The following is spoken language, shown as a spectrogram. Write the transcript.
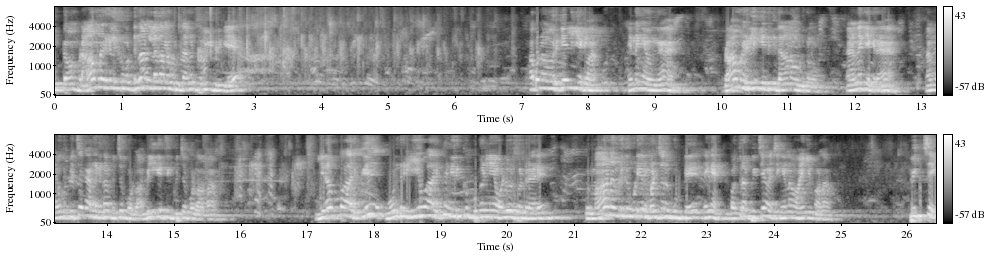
கூட்டம் பிராமணர்களுக்கு மட்டும்தான் நிலதானம் கொடுத்தாங்கன்னு சொல்லிட்டு இருக்கேன் அப்ப நம்ம ஒரு கேள்வி கேட்கலாம். என்னங்க அவங்க பிராமணர்களுக்கு எதுக்கு தானம் கொடுக்கணும்? நான் என்ன கேக்குறேன் நம்ம வந்து பிச்சைக்காரனுக்கு தான் பிச்சை போடலாம். பில்கேட்ஸுக்கு பிச்சை போடலாமா? இறப்பா இருக்கு ஒன்று ஈவா இருக்கு நிற்கு புகழ்னியா வள்ளுவர் சொல்றாரு? ஒரு மானம் இருக்கக்கூடிய ஒரு மனுஷனை கூப்பிட்டு ஏங்க பத்து ரூபா பிச்சை வச்சீங்கன்னா வாங்கிப்பாலாம் பிச்சை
